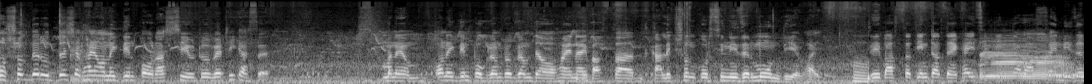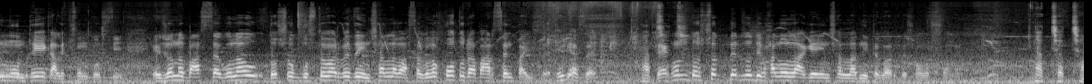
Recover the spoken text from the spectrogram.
দর্শকদের উদ্দেশ্যে ভাই অনেকদিন পর আসছি ইউটিউবে ঠিক আছে? মানে অনেকদিন প্রোগ্রাম টোগ্রাম দেওয়া হয় নাই বাচ্চা কালেকশন করছি নিজের মন দিয়ে ভাই। যে বাচ্চা তিনটা দেখাইছি তিনটা বাচ্চাই নিজের মন থেকে কালেকশন করছি। এজন্য বাচ্চাগুলাও দর্শক বুঝতে পারবে যে ইনশাল্লাহ বাচ্চাগুলো কতটা পার্সেন্ট পাইছে ঠিক আছে? আচ্ছা, এখন দর্শকদের যদি ভালো লাগে ইনশাল্লাহ নিতে পারবে সমস্যা নেই। আচ্ছা আচ্ছা।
